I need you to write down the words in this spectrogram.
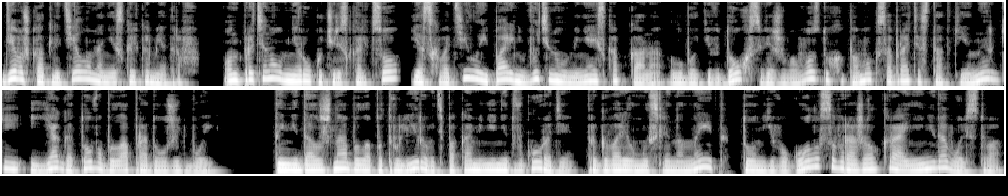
Девушка отлетела на несколько метров. Он протянул мне руку через кольцо, я схватила, и парень вытянул меня из капкана. Глубокий вдох свежего воздуха помог собрать остатки энергии, и я готова была продолжить бой. «Ты не должна была патрулировать, пока меня нет в городе», — проговорил мысленно Нейт, тон его голоса выражал крайнее недовольство.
